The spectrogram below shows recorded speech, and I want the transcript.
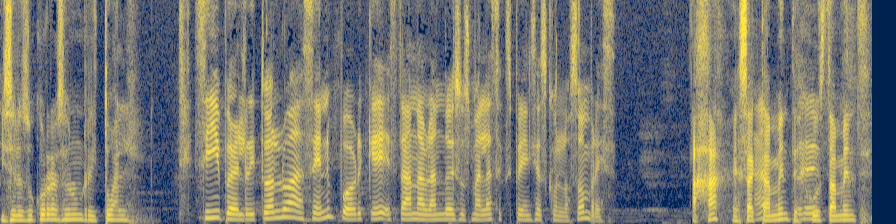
Y se les ocurre hacer un ritual. Sí, pero el ritual lo hacen porque estaban hablando de sus malas experiencias con los hombres. Ajá, exactamente, entonces- justamente.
